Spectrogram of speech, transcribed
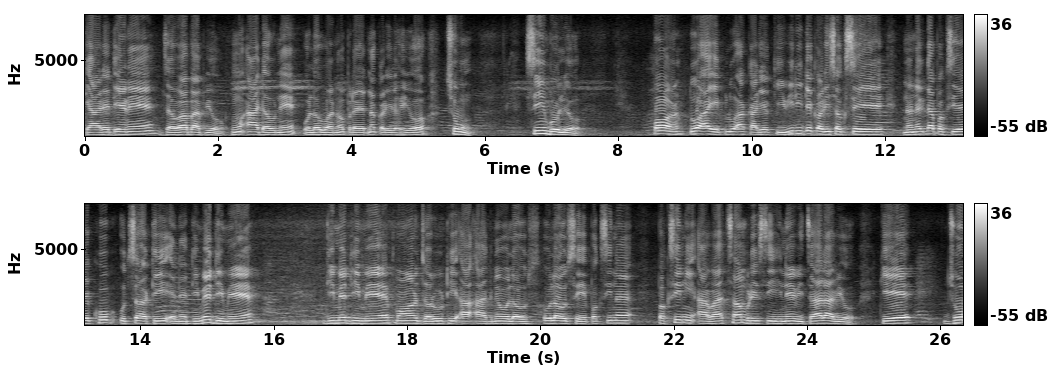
ત્યારે તેણે જવાબ આપ્યો, હું આ ડવને ઓલવવાનો પ્રયત્ન કરી રહ્યો છું. સિંહ બોલ્યો, પણ તું આ એકલું આ કાર્ય કેવી રીતે કરી શકશે? નાનકડા પક્ષીએ ખૂબ ઉત્સાહથી એને ધીમે ધીમે ધીમે ધીમે પણ જરૂરથી આ આગને ઓલવ, ઓલવશે. પક્ષીને, પક્ષીની આ વાત સાંભળી સિંહને વિચાર આવ્યો કે જો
